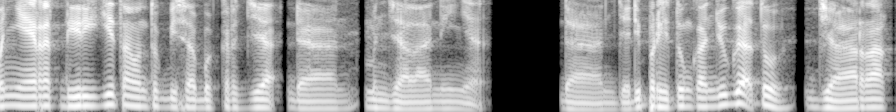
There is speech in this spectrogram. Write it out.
menyeret diri kita untuk bisa bekerja dan menjalaninya. Dan jadi perhitungkan juga tuh jarak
